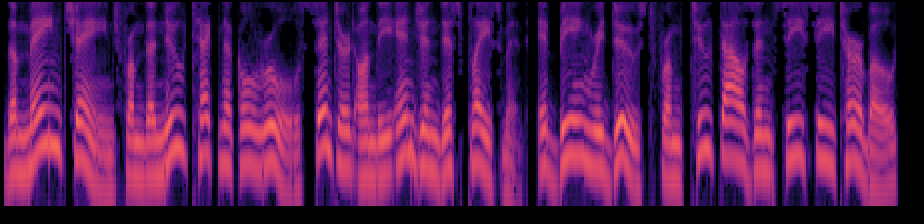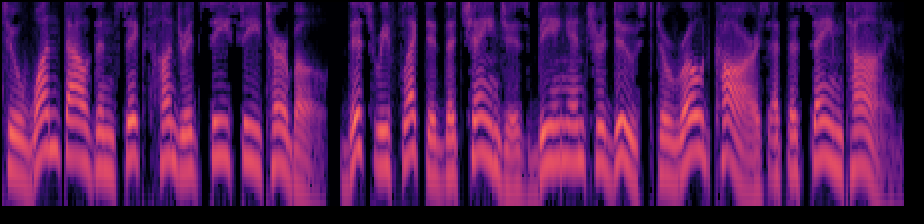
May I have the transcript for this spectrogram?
The main change from the new technical rules centered on the engine displacement, it being reduced from 2000 cc turbo to 1600 cc turbo. This reflected the changes being introduced to road cars at the same time.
